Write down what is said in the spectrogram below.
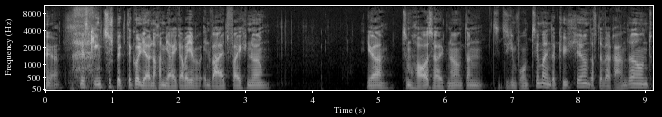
Ja, das klingt zu spektakulär nach Amerika, aber in Wahrheit fahre ich nur ja, zum Haushalt. Ne? Und dann sitze ich im Wohnzimmer, in der Küche und auf der Veranda und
